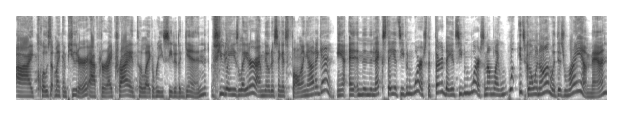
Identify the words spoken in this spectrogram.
I closed up my computer after I tried to like reseat it again. A few days later, I'm noticing it's falling out again. And, and then the next day, it's even worse. The third day, it's even worse. And I'm like, what is going on with this RAM, man?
